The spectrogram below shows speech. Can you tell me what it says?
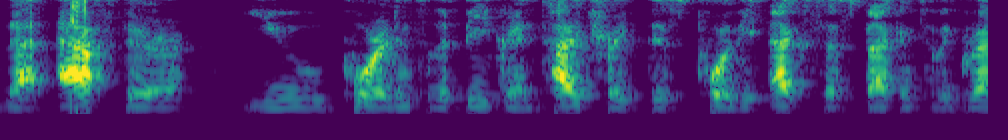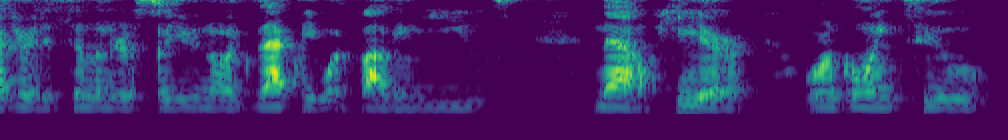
that after you pour it into the beaker and titrate this pour the excess back into the graduated cylinder so you know exactly what volume you used. Now here we're going to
